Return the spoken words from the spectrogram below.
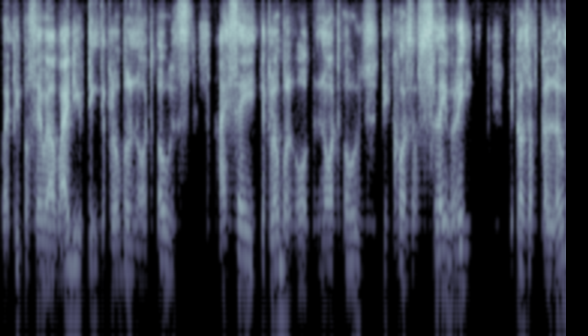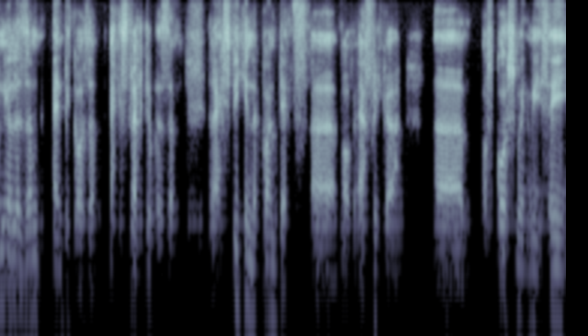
when people say, well, why do you think the global north owes? I say the global north owes because of slavery, because of colonialism, and because of extractivism. And I speak in the context uh, of Africa. Um, of course, when we say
